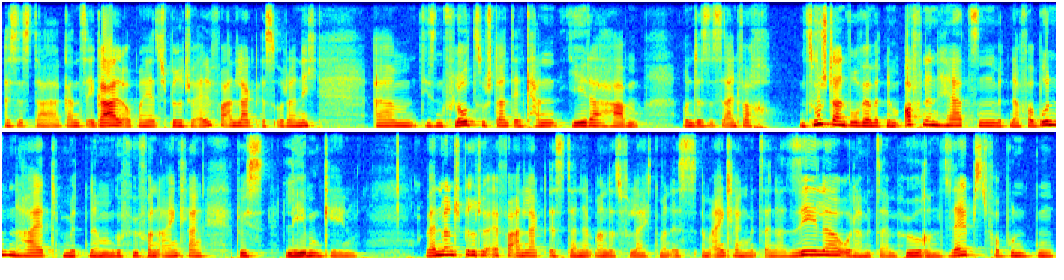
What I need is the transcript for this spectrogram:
Es ist da ganz egal, ob man jetzt spirituell veranlagt ist oder nicht. Ähm, diesen Flow-Zustand, den kann jeder haben. Und es ist einfach ein Zustand, wo wir mit einem offenen Herzen, mit einer Verbundenheit, mit einem Gefühl von Einklang durchs Leben gehen. Wenn man spirituell veranlagt ist, dann nennt man das vielleicht, man ist im Einklang mit seiner Seele oder mit seinem höheren Selbst verbunden.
